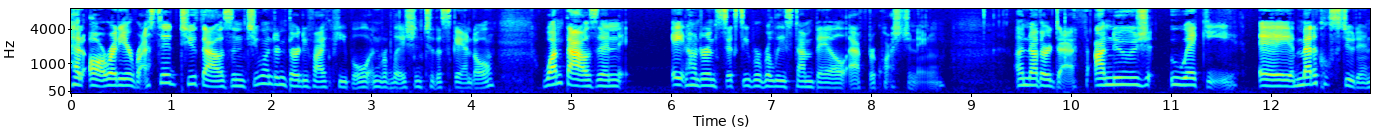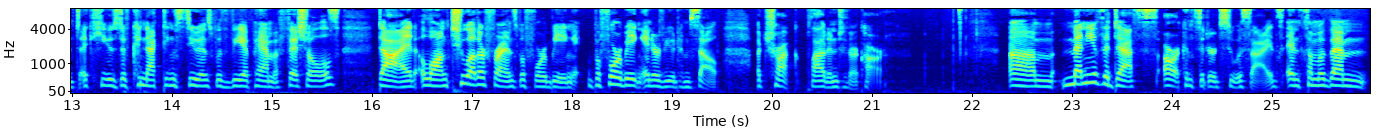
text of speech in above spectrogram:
had already arrested 2,235 people in relation to the scandal. 1,860 were released on bail after questioning. Another death, Anuj Uikey, a medical student accused of connecting students with Vyapam officials, died along two other friends before being before being interviewed himself. A truck plowed into their car. Um, many of the deaths are considered suicides, and some of them,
